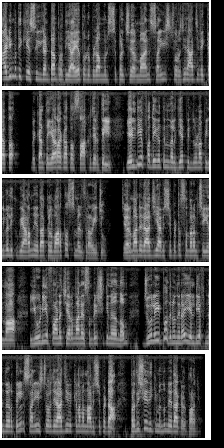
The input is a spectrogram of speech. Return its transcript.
അഴിമതി കേസിൽ രണ്ടാം പ്രതിയായ Thodupuzha municipal chairman Saneesh George രാജിവെക്കാത്ത വെക്കാൻ തയ്യാറാകാത്ത സാഹചര്യത്തിൽ എൽ ഡി എഫ് അദ്ദേഹത്തിന് നൽകിയ പിന്തുണ പിൻവലിക്കുകയാണെന്ന് നേതാക്കൾ വാർത്താ സമ്മേളനത്തിൽ അറിയിച്ചു. ചെയർമാന്റെ രാജി ആവശ്യപ്പെട്ട് സമരം ചെയ്യുന്ന യു ഡി എഫ് ആണ് ചെയർമാനെ സംരക്ഷിക്കുന്നതെന്നും ജൂലൈ പതിനൊന്നിന് എൽ ഡി എഫിന്റെ നേതൃത്വത്തിൽ സനീഷ് ജോർജ് രാജിവെക്കണമെന്നാവശ്യപ്പെട്ട് പ്രതിഷേധിക്കുമെന്നും നേതാക്കൾ പറഞ്ഞു.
